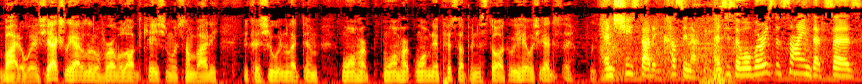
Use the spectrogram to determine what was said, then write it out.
by the way. She actually had a little verbal altercation with somebody because she wouldn't let them warm her, warm her, warm their piss up in the store. Can we hear what she had to say? And she started cussing at me. And she said, Well, where is the sign that says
